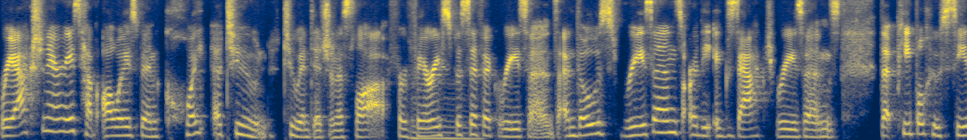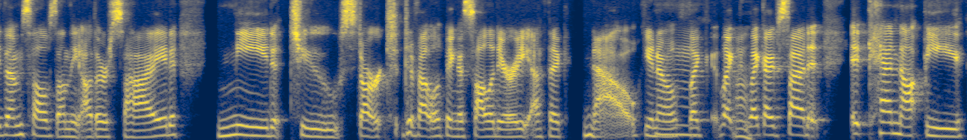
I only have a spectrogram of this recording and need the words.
reactionaries have always been quite attuned to indigenous law for very mm. specific reasons and those reasons are the exact reasons that people who see themselves on the other side need to start developing a solidarity ethic now you know mm. like like mm. like i've said it it cannot be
